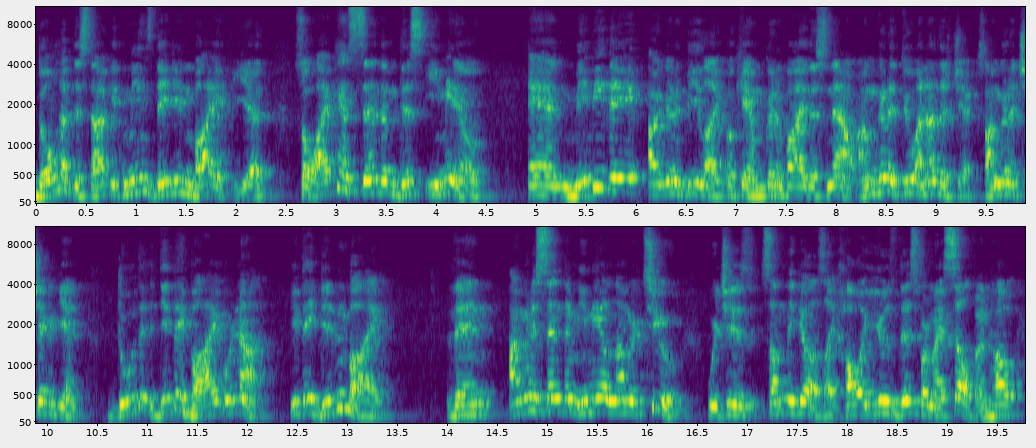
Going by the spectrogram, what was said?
don't have this tag, it means they didn't buy it yet. So I can send them this email and maybe they are gonna be like, okay, I'm gonna buy this now. I'm gonna do another check. So I'm gonna check again. Do they, did they buy or not? If they didn't buy, then I'm gonna send them email number two, which is something else, like how I use this for myself and how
